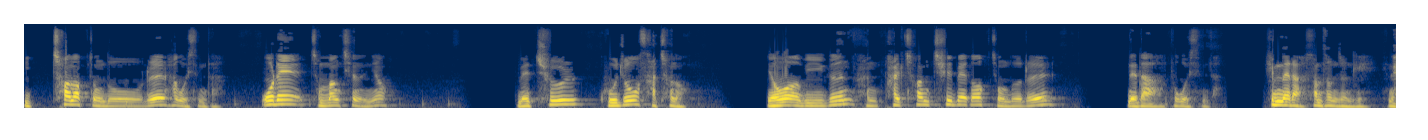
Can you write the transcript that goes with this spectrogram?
2천억 정도를 하고 있습니다. 올해 전망치는요, 매출 9조 4천억, 영업이익은 한 8,700억 정도를 내다 보고 있습니다. 힘내라, 삼성전기. 네.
